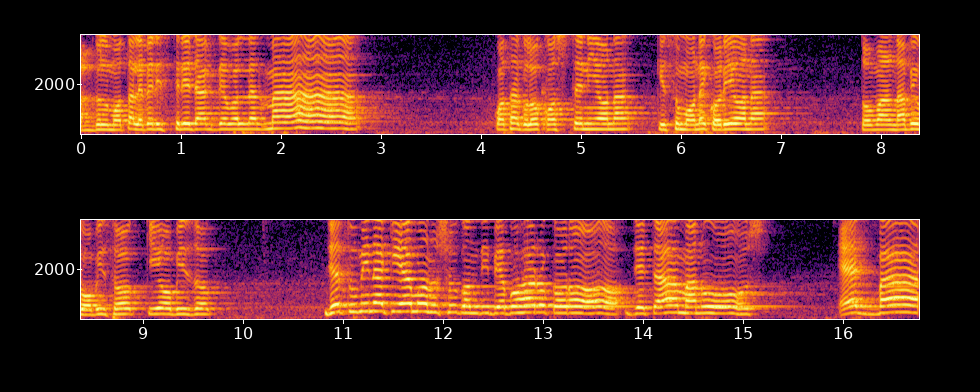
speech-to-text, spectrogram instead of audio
আব্দুল মোতালেবের স্ত্রী ডাক দিয়ে বললেন, মা, কথাগুলো কষ্টে নিও না, কিছু মনে করিও না। তোমার নাবি অভিযোগ, কি অভিযোগ? যে তুমি নাকি এমন সুগন্ধি ব্যবহার করো, যেটা মানুষ, একবার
